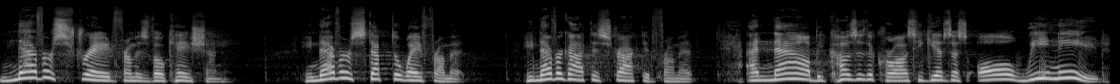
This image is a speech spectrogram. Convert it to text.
never strayed from his vocation. He never stepped away from it. He never got distracted from it. And now, because of the cross, he gives us all we need,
